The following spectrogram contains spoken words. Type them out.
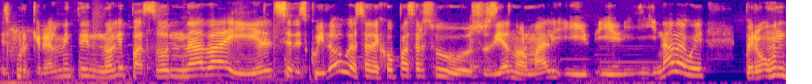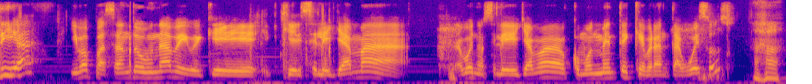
es porque realmente no le pasó nada y él se descuidó, güey. O sea, dejó pasar su- sus días normal y, y- y nada, güey. Pero un día iba pasando un ave, güey, que, que se le llama. Bueno, se le llama comúnmente quebrantahuesos Ajá.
